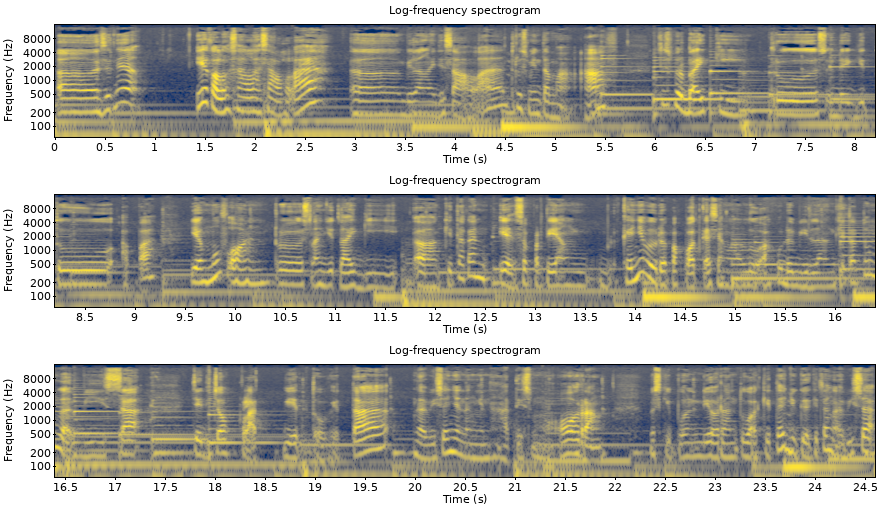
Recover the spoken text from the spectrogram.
Uh, maksudnya ya kalau salah salah uh, bilang aja salah terus minta maaf terus perbaiki. Terus udah gitu apa ya move on terus lanjut lagi. Uh, kita kan ya seperti yang kayaknya beberapa podcast yang lalu aku udah bilang kita tuh nggak bisa jadi coklat gitu. Kita nggak bisa nyenengin hati semua orang. Meskipun di orang tua kita juga kita nggak bisa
